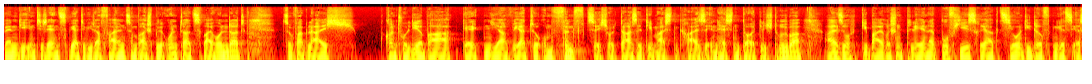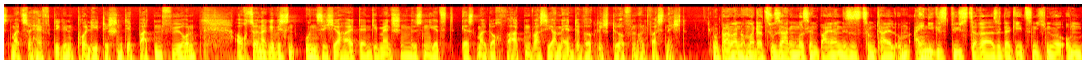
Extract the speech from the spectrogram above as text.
wenn die Inzidenzwerte wieder fallen, zum Beispiel unter 200. Zum Vergleich Kontrollierbar gelten ja Werte um 50 und da sind die meisten Kreise in Hessen deutlich drüber. Also die bayerischen Pläne, Bouffiers Reaktion, die dürften jetzt erstmal zu heftigen politischen Debatten führen. Auch zu einer gewissen Unsicherheit, denn die Menschen müssen jetzt erstmal doch warten, was sie am Ende wirklich dürfen und was nicht. Wobei man nochmal dazu sagen muss, in Bayern ist es zum Teil um einiges düsterer. Also da geht es nicht nur um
